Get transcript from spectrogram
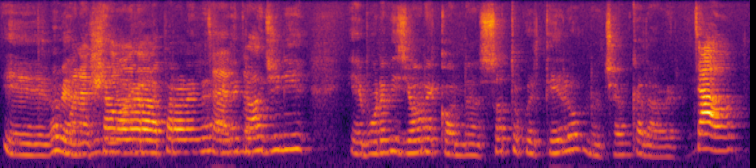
E va bene, lasciamo la parola alle, alle Certo. immagini e buona visione con Sotto quel telo non c'è un cadavere. Ciao!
